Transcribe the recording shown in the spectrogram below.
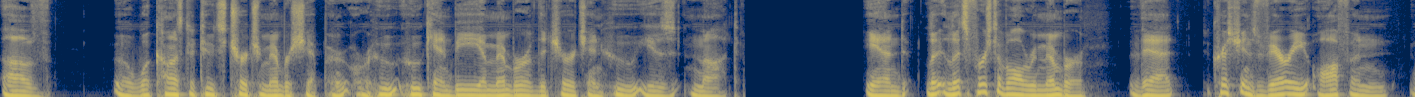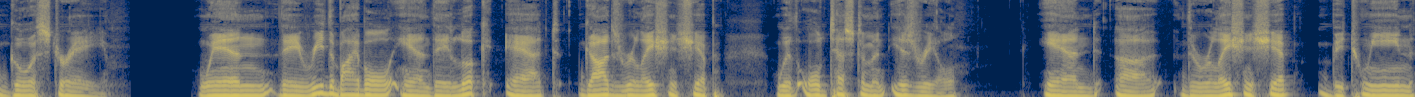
of uh, what constitutes church membership or, or who, who can be a member of the church and who is not. And let, let's first of all remember that Christians very often go astray when they read the Bible and they look at God's relationship with Old Testament Israel and uh, the relationship between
